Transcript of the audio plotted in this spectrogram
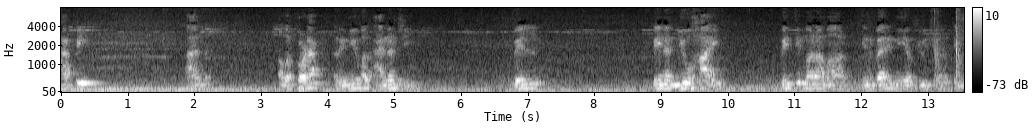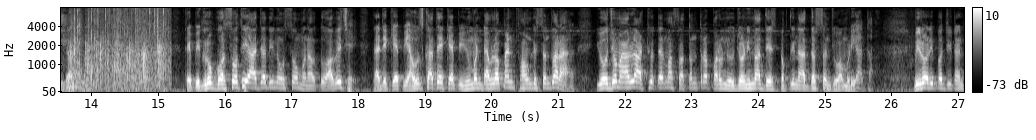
happy and our product, renewable energy, will be in a new high with the Maramar in very near future, inshallah. KP group વર્ષોથી આઝાદીનો ઉત્સવ મનાવતો આવે છે. ત્યારે કેપી હાઉસ ખાતે કેપી હ્યુમન ડેવલપમેન્ટ ફાઉન્ડેશન દ્વારા યોજવામાં આવેલા અઠ્યોતેરમાં સ્વતંત્ર પર્વની ઉજવણીમાં દેશભક્તિના દર્શન જોવા મળ્યા હતા. બ્યુરો રિપોર્ટ જી ટેન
